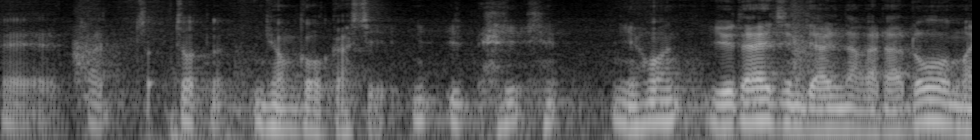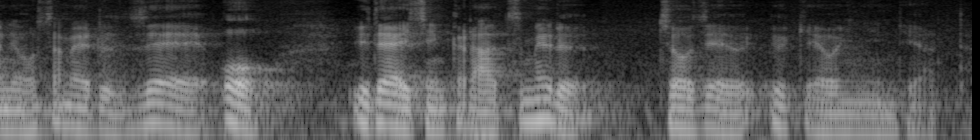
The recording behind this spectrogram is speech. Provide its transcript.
えー、ちょちょっと日本語おかしい。日本ユダヤ人でありながらローマに納める税をユダヤ人から集める徴税請負人であった。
